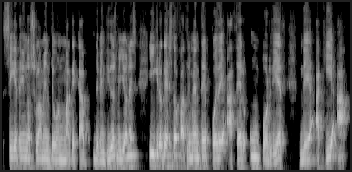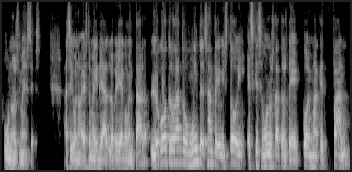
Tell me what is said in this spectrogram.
sigue teniendo solamente un market cap de 22 millones y creo que esto fácilmente puede hacer un por 10 de aquí a unos meses. Así que bueno, esto me quería, lo quería comentar. Luego otro dato muy interesante que he visto hoy es que según los datos de CoinMarketFund,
